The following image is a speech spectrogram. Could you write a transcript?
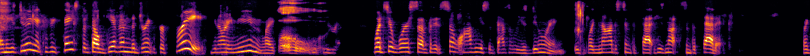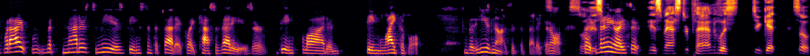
and he's doing it because he thinks that they'll give him the drink for free. You know what I mean? Like Whoa. what's your worst stuff? But it's so obvious that that's what he's doing. It's like not a sympathetic. He's not sympathetic. Like what I what matters to me is being sympathetic, like Cassavetes, or being flawed and being likable. But he's not sympathetic at So, all. so But his but anyway, so his master plan was to get so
